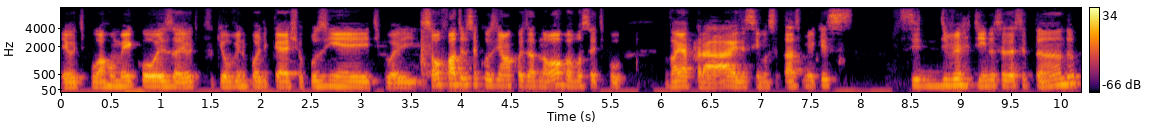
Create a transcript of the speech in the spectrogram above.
eu tipo arrumei coisa, eu tipo, fiquei ouvindo podcast, eu cozinhei, tipo, aí só o fato de você cozinhar uma coisa nova, você tipo vai atrás, assim, você tá meio que se divertindo, se exercitando.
